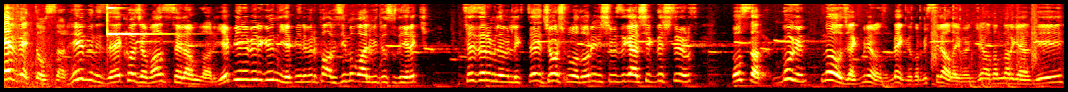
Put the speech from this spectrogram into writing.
Evet dostlar hepinize kocaman selamlar. Yepyeni bir gün yepyeni bir PUBG Mobile videosu diyerek Sezer'imle birlikte George Bull'a doğru inişimizi gerçekleştiriyoruz. Dostlar bugün ne olacak biliyor musunuz? Bekle dur bir silah alayım önce. Adamlar geldi.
